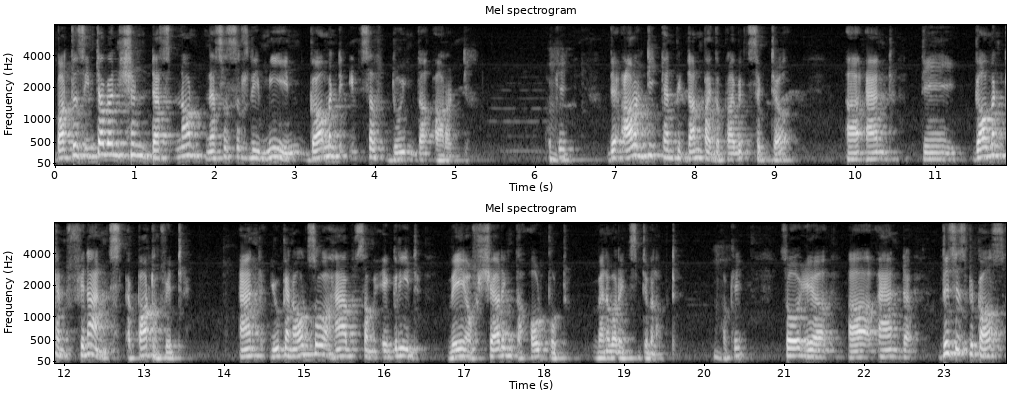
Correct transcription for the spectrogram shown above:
but this intervention does not necessarily mean government itself doing the R and D okay? The r&d can be done by the private sector uh, and the government can finance a part of it. And you can also have some agreed way of sharing the output whenever it's developed okay so uh, uh, and this is because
